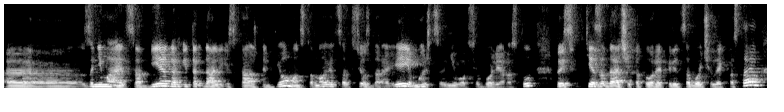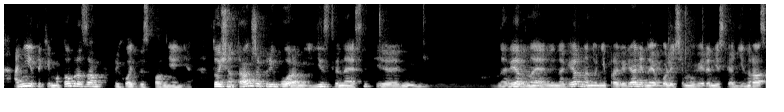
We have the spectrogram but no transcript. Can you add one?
э, занимается бегом и так далее. И с каждым днем он становится все здоровее, мышцы у него все более растут. То есть те задачи, которые перед собой человек поставил, они таким вот образом приходят в исполнение. Точно так же прибором, единственное, э, наверное, не наверное, но не проверяли, но я более чем уверен, если один раз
